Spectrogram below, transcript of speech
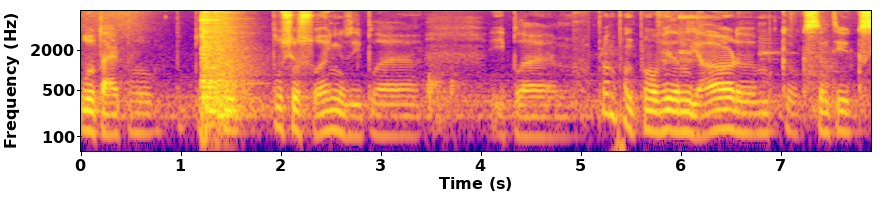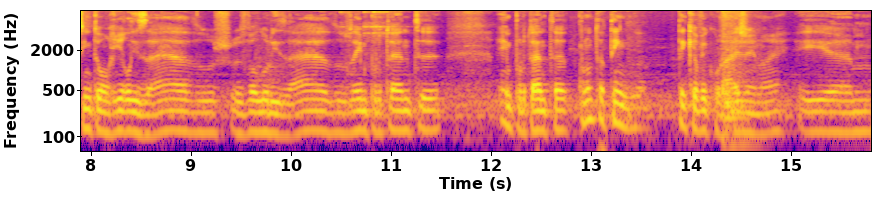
lutar por, pelos seus sonhos e pela, e pela pronto, por uma vida melhor, que, que, que sintam realizados, valorizados. É importante, é importante, pronto, tem, tem que haver coragem, não é? E, um,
